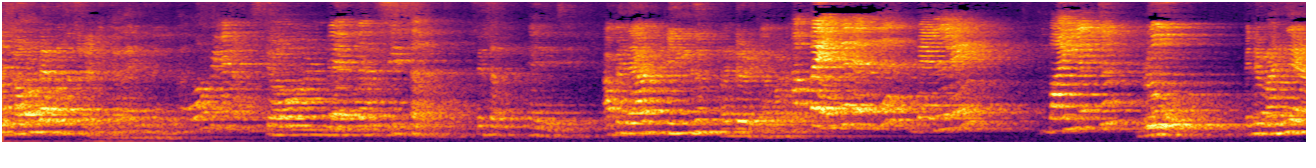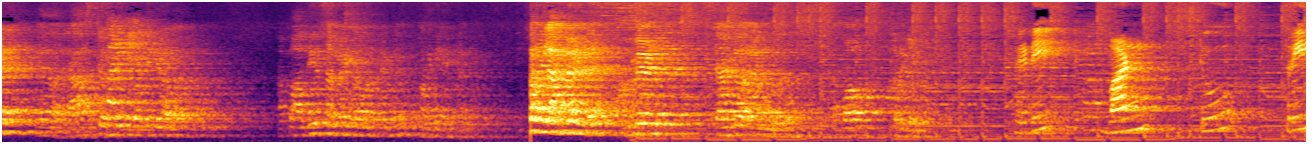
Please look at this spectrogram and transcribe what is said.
ഞാൻ ജയിച്ചു. അപ്പൊ ഞാൻ പിങ്കും റെഡും എടുക്കാം. അപ്പൊ എന്റെ വെള്ളയും വയലറ്റും ബ്ലൂ പിന്നെ മഞ്ഞയാണ് ലാസ്റ്റ് അപ്പൊ അധിക സമയം നമുക്ക് തുടങ്ങിയേക്കാം അമ്മയുണ്ട്. അമ്മയാണ് സ്റ്റാർട്ട് പറയാൻ പോകുന്നത്. അപ്പൊ തുടങ്ങി Ready? One, two, three,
